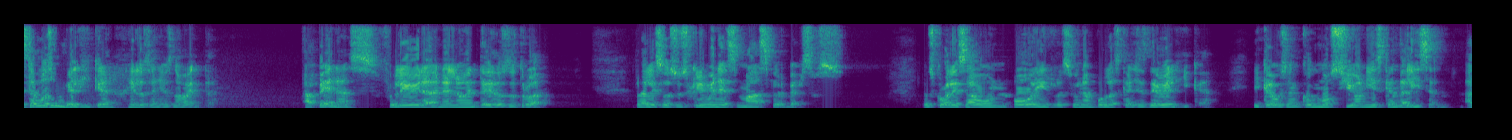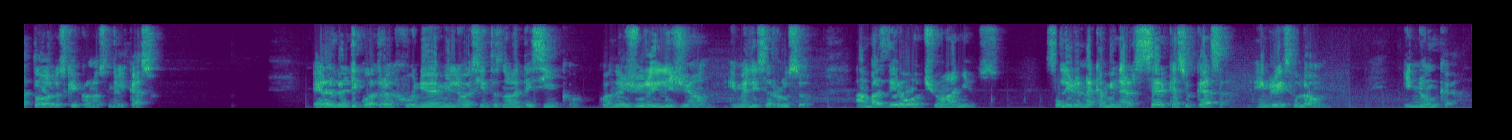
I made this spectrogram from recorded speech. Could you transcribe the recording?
Estamos en Bélgica en los años 90. Apenas fue liberada en el 92 Dutrois. Realizó sus crímenes más perversos, los cuales aún hoy resuenan por las calles de Bélgica y causan conmoción y escandalizan a todos los que conocen el caso. Era el 24 de junio de 1995 cuando Julie Lejeune y Melissa Russo, ambas de 8 años, salieron a caminar cerca a su casa en Grace Hollow y nunca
